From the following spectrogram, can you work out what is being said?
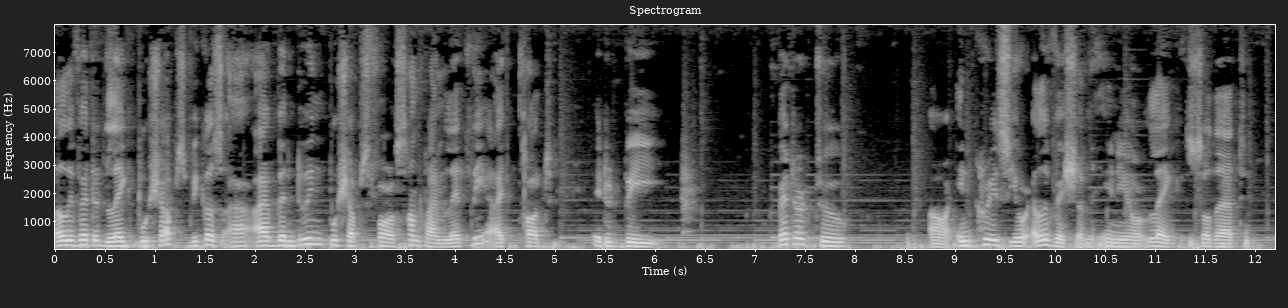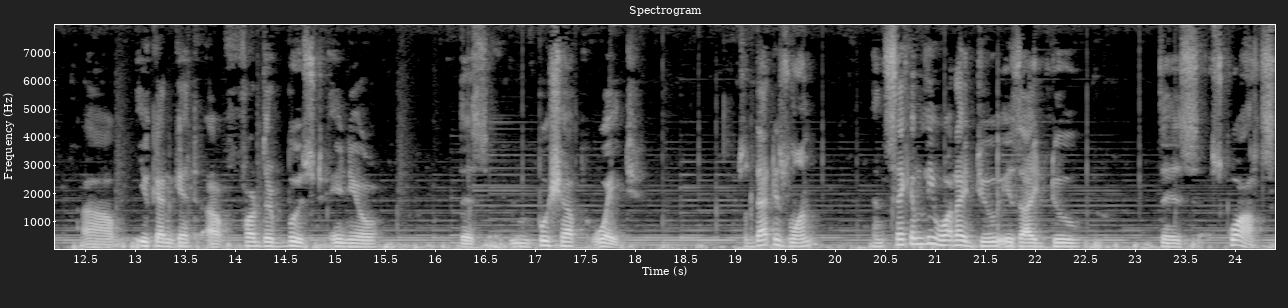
elevated leg push-ups because I, have been doing push-ups for some time lately. I thought it would be better to uh, increase your elevation in your leg so that um, you can get a further boost in your this push-up weight. So that is one. And secondly what i do is i do this squats.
